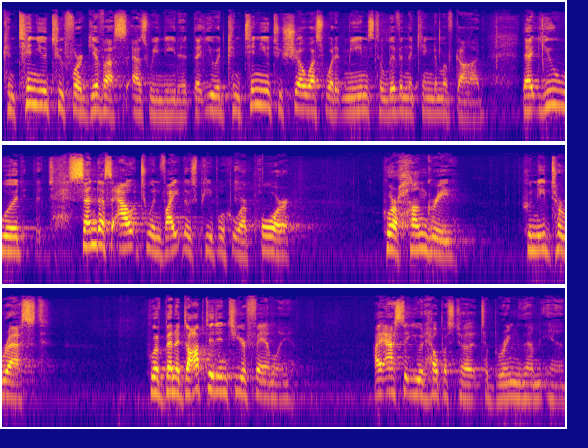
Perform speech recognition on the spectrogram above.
continue to forgive us as we need it, that you would continue to show us what it means to live in the kingdom of God, that you would send us out to invite those people who are poor, who are hungry, who need to rest, who have been adopted into your family. I ask that you would help us to, to bring them in.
